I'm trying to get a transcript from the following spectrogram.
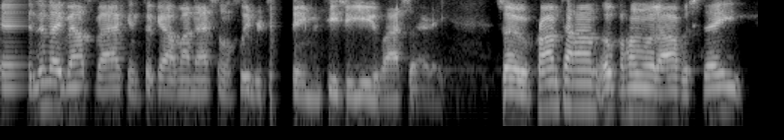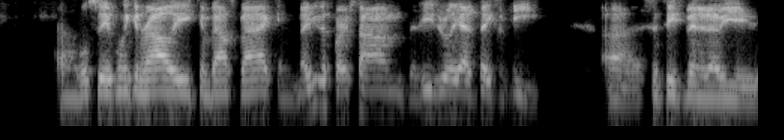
And then they bounced back and took out my national sleeper team in TCU last Saturday. So prime time, Oklahoma at Iowa State. Uh, we'll see if Lincoln Riley can bounce back, and maybe the first time that he's really had to take some heat uh, since he's been at OU.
